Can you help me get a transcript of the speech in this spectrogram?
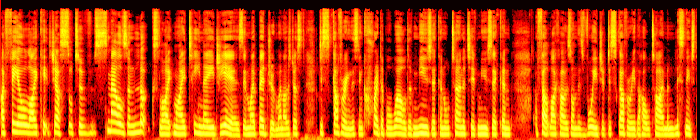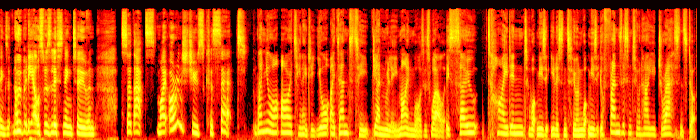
I feel like it just sort of smells and looks like my teenage years in my bedroom when I was just discovering this incredible world of music and alternative music. And I felt like I was on this voyage of discovery the whole time and listening to things that nobody else was listening to. And so that's my orange juice cassette when you are a teenager, your identity, generally, mine was as well, is so tied into what music you listen to and what music your friends listen to and how you dress and stuff.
